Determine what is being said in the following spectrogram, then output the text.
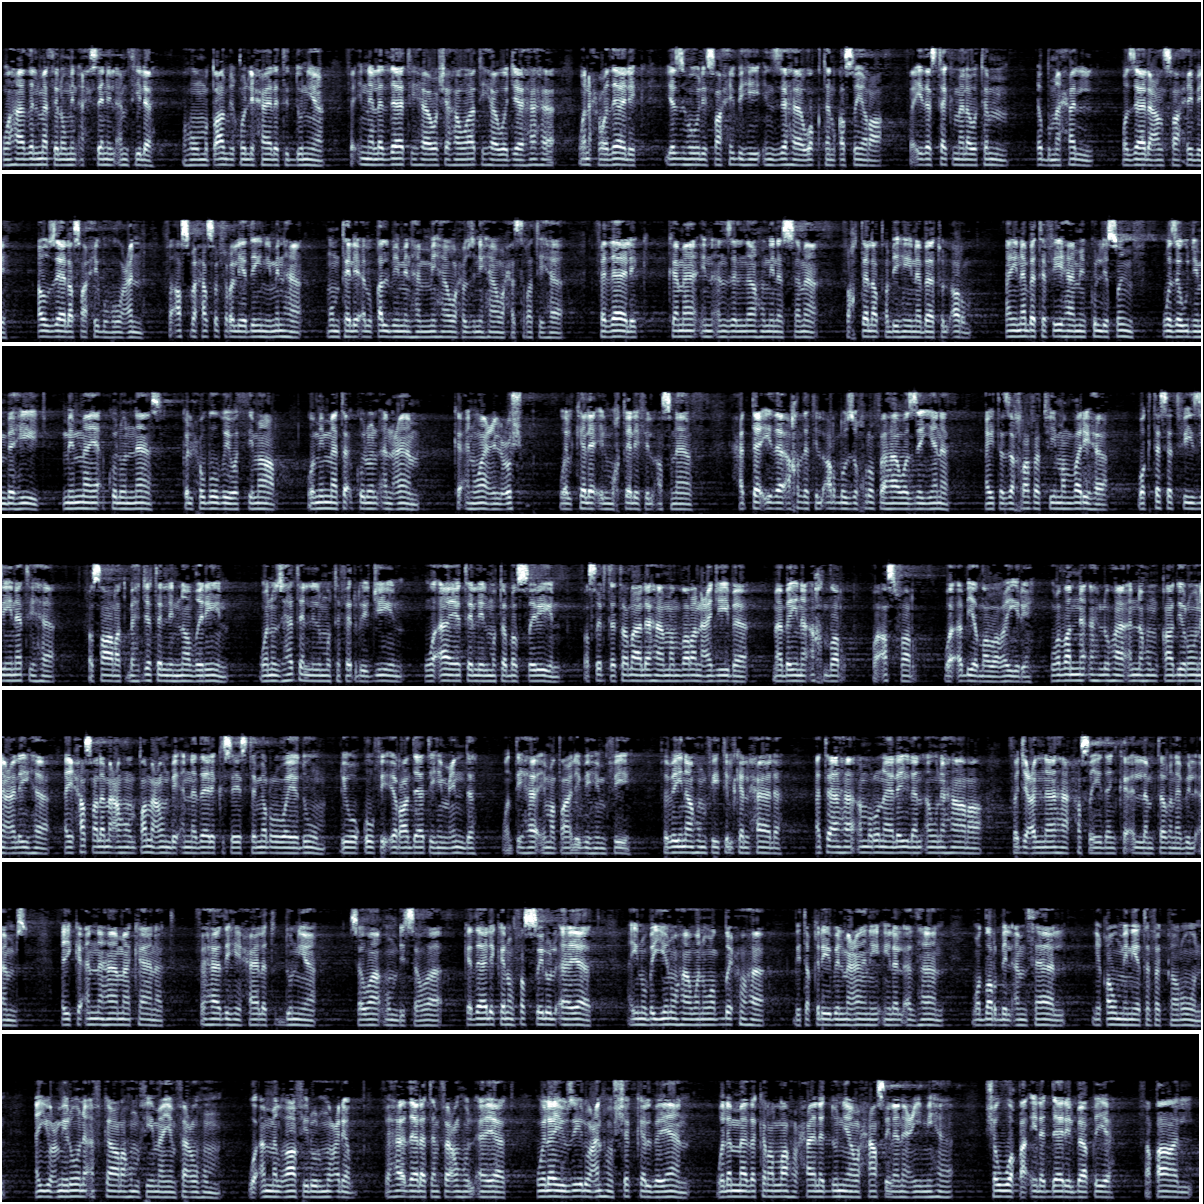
وهذا المثل من أحسن الأمثلة وهو مطابق لحالة الدنيا فإن لذاتها وشهواتها وجاهها ونحو ذلك يزهو لصاحبه إن زهى وقتا قصيرا فإذا استكمل وتم اضمحل وزال عن صاحبه أو زال صاحبه عنه فأصبح صفر اليدين منها ممتلئ القلب من همها وحزنها وحسرتها فذلك كما إن أنزلناه من السماء فاختلط به نبات الأرض أي نبت فيها من كل صنف وزوج بهيج مما يأكل الناس كالحبوب والثمار ومما تأكل الأنعام كأنواع العشب والكلأ المختلف الأصناف حتى إذا أخذت الأرض زخرفها وزينت أي تزخرفت في منظرها واكتست في زينتها فصارت بهجة للناظرين ونزهة للمتفرجين وآية للمتبصرين فصرت ترى لها منظرا عجيبا ما بين أخضر وأصفر وأبيض وغيره وظن أهلها أنهم قادرون عليها أي حصل معهم طمع بأن ذلك سيستمر ويدوم لوقوف إراداتهم عنده وانتهاء مطالبهم فيه. فبينهم في تلك الحالة أتاها أمرنا ليلا أو نهارا فجعلناها حصيدا كأن لم تغن بالأمس أي كأنها ما كانت. فهذه حالة الدنيا سواء بسواء. كذلك نفصل الآيات أي نبينها ونوضحها بتقريب المعاني إلى الأذهان وضرب الأمثال لقوم يتفكرون اي يعملون أفكارهم فيما ينفعهم. وأما الغافل المعرض فهذا لا تنفعه الآيات ولا يزيل عنه الشك البيان. ولما ذكر الله حال الدنيا وحاصل نعيمها شوق إلى الدار الباقية فقال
